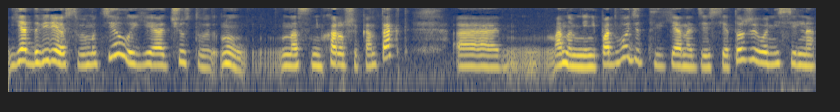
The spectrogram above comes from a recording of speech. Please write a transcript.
Я доверяю своему телу, я чувствую, ну, у нас с ним хороший контакт, а, оно меня не подводит, я надеюсь, я тоже его не сильно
